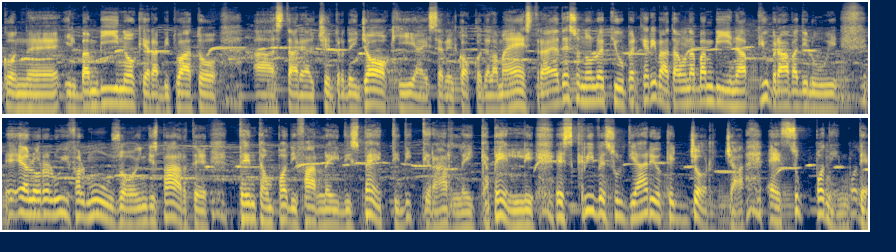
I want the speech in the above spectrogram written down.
con eh, il bambino che era abituato a stare al centro dei giochi, a essere il cocco della maestra e adesso non lo è più perché è arrivata una bambina più brava di lui e allora lui fa il muso in disparte, tenta un po' di farle i dispetti, di tirarle i capelli e scrive sul diario che Giorgia è supponente,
